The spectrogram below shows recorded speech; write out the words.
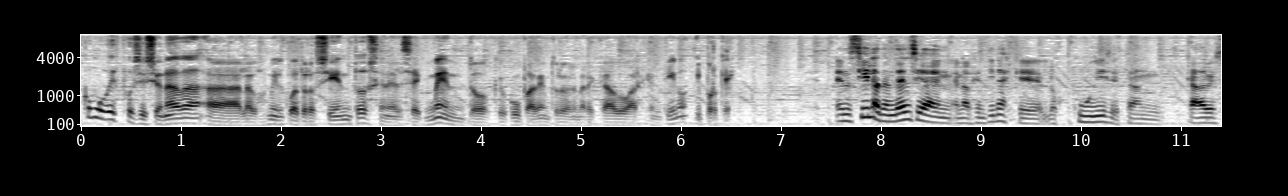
¿Cómo ves posicionada a la 2400 en el segmento que ocupa dentro del mercado argentino y por qué? En sí, la tendencia en, en Argentina es que los CUDIs están cada vez.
